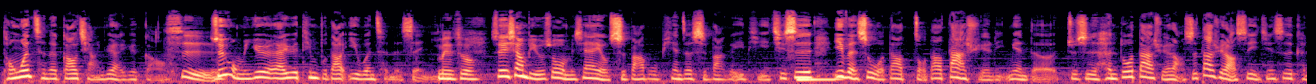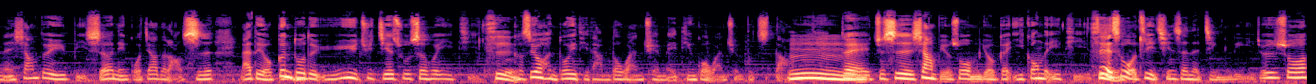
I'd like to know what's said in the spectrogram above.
同温层的高墙越来越高，是，所以我们越来越听不到异温层的声音。没错，所以，像比如说，我们现在有十八部片，这十八个议题，其实嗯。even 是我到走到大学里面的，就是很多大学老师，大学老师已经是可能相对于比十二年国教的老师来的有更多的余裕去接触社会议题，是。可，是有很多议题他们都完全没听过，完全不知道。嗯，对，就是像比如说我们有个移工的议题，这也是我自己亲身的经历，就是说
